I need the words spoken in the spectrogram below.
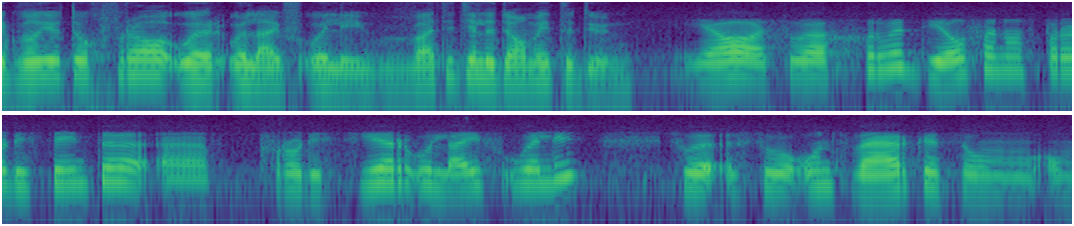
Ek wil jou tog vra oor olyfolie. Wat het julle daarmee te doen? Ja, so 'n groot deel van ons produsente uh produseer olyfolie. So so ons werk is om om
